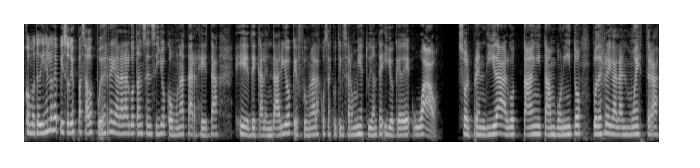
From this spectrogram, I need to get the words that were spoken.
Como te dije en los episodios pasados, puedes regalar algo tan sencillo como una tarjeta eh, de calendario, que fue una de las cosas que utilizaron mis estudiantes y yo quedé, wow, sorprendida, algo tan y tan bonito. Puedes regalar muestras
